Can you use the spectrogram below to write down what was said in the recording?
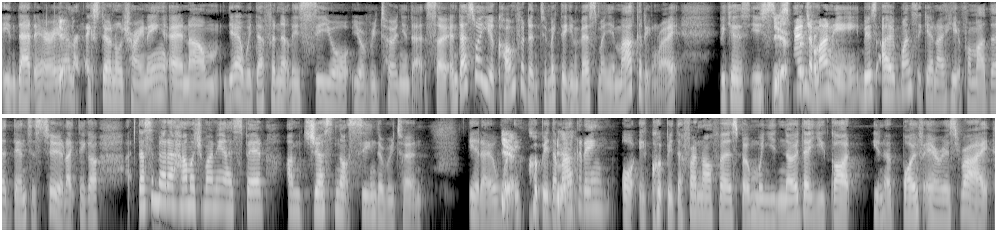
in that area, yeah. like external training. And um, yeah, we definitely see your your return in that. So, and that's why you're confident to make the investment in marketing, right? Because you, yeah, spend the right. money. Because I once again I hear from other dentists too, like they go, doesn't matter how much money I spend, I'm just not seeing the return. You know, yeah. it could be the marketing or it could be the front office, but when you know that you got you know both areas right,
